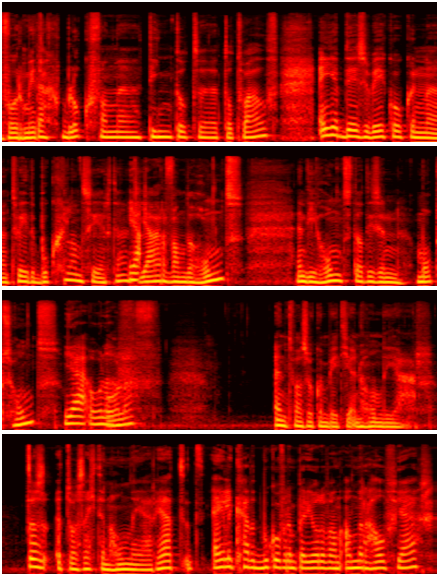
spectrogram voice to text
voormiddagblok van 10 tot, tot 12. En je hebt deze week ook een tweede boek gelanceerd. Hè? Het Ja. jaar van de hond. En die hond, dat is een mopshond. Ja, Olaf. Olaf. En het was ook een beetje een hondenjaar. Het was, het was echt een hondenjaar. Ja, het, het- eigenlijk gaat het boek over een periode van anderhalf jaar.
